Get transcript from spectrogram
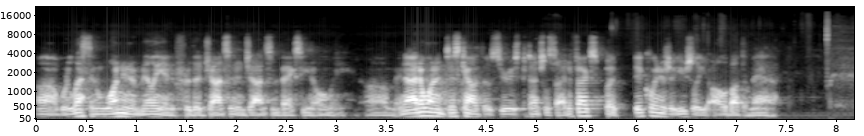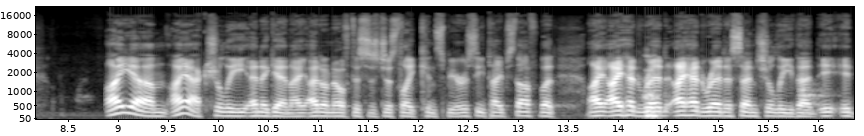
uh, were less than one in a million for the Johnson & Johnson vaccine only. Um, and I don't want to discount those serious potential side effects, but Bitcoiners are usually all about the math. I um I actually and again I, I don't know if this is just like conspiracy type stuff, but I, I had read I had read essentially that it, it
